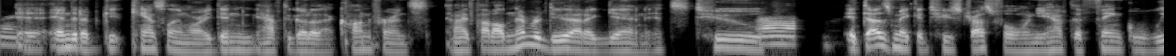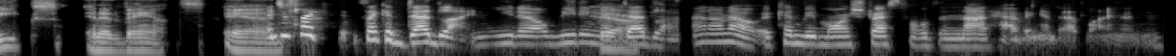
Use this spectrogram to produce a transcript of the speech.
Right. ended up canceling where I didn't have to go to that conference. And I thought I'll never do that again. It's too Uh, it does make it too stressful when you have to think weeks in advance and it's just like it's like a deadline, you know, meeting Yeah. a deadline. I don't know. It can be more stressful than not having a deadline and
